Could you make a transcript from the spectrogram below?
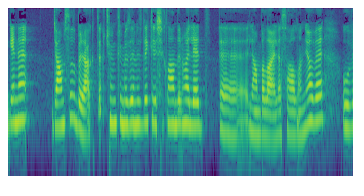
gene camsız bıraktık. Çünkü müzemizdeki ışıklandırma led e, lambalarla sağlanıyor ve UV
